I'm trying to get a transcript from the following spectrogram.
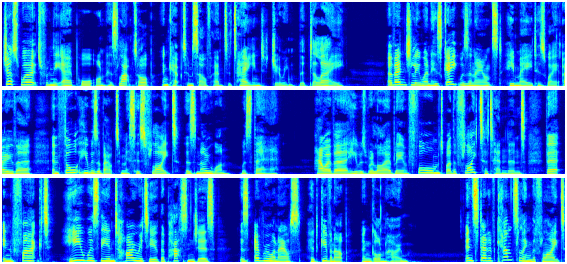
just worked from the airport on his laptop and kept himself entertained during the delay. Eventually, when his gate was announced, he made his way over and thought he was about to miss his flight, as no one was there. However, he was reliably informed by the flight attendant that, in fact, he was the entirety of the passengers, as everyone else had given up and gone home. Instead of cancelling the flight,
